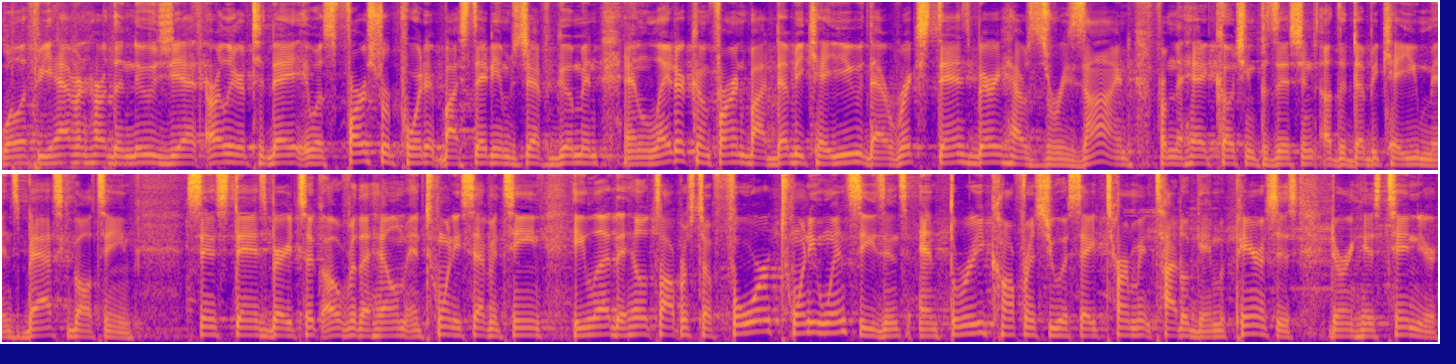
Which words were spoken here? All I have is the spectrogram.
Well, if you haven't heard the news yet, earlier today it was first reported by Stadium's Jeff Goodman and later confirmed by WKU that Rick Stansbury has resigned from the head coaching position of the WKU men's basketball team. Since Stansbury took over the helm in 2017, he led the Hilltoppers to four 20-win seasons and three Conference USA tournament title game appearances during his tenure,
